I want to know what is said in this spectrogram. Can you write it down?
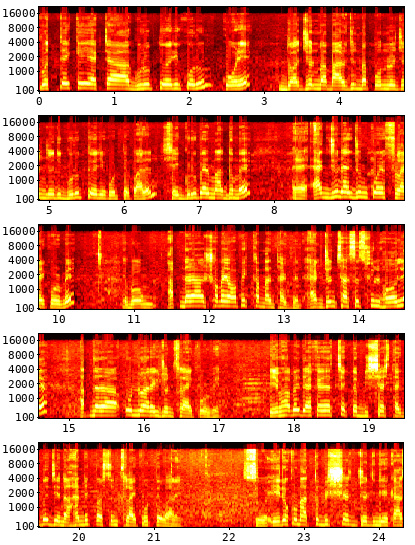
প্রত্যেকে একটা গ্রুপ তৈরি করুন করে দশজন বা বারোজন বা পনেরো জন যদি গ্রুপ তৈরি করতে পারেন, সেই গ্রুপের মাধ্যমে একজন একজন করে ফ্লাই করবে এবং আপনারা সবাই অপেক্ষামান থাকবেন। একজন সাকসেসফুল হলে আপনারা অন্য আরেকজন ফ্লাই করবেন। এভাবে দেখা যাচ্ছে একটা বিশ্বাস থাকবে যে না হান্ড্রেড পার্সেন্ট ফ্লাই করতে পারে। সো এরকম আত্মবিশ্বাস যদি নিয়ে কাজ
